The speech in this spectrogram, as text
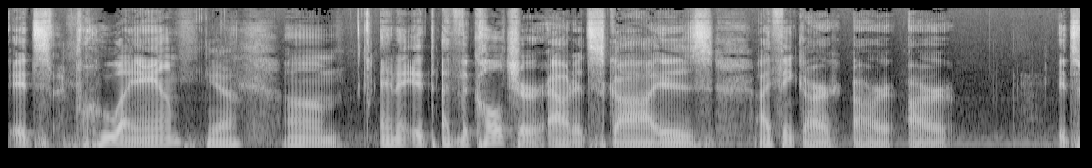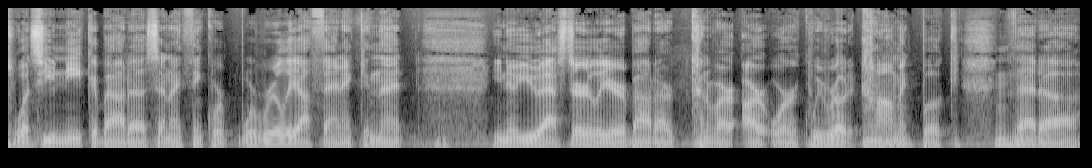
it's who I am. yeah Um, and it, it the culture out at Ska is, I think, our our our it's what's unique about us, and I think we're we're really authentic in that. You know, you asked earlier about our kind of our artwork. We wrote a mm-hmm. comic book mm-hmm. that uh,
